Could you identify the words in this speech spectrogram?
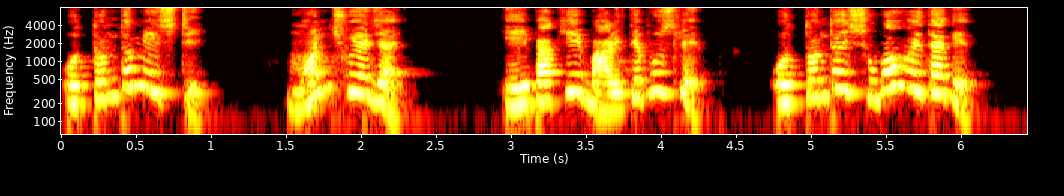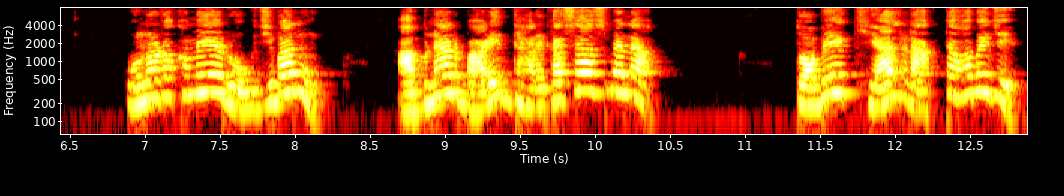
অত্যন্ত মিষ্টি, মন ছুঁয়ে যায়। এই পাখি বাড়িতে পুষলে অত্যন্তই শুভ হয়ে থাকে। কোনো রকমের রোগ জীবাণু আপনার বাড়ির ধারে কাছে আসবে না। তবে খেয়াল রাখতে হবে যে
